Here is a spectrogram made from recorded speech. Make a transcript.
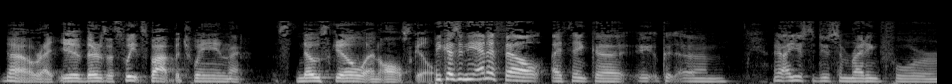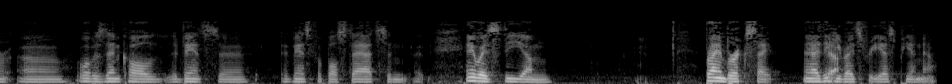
No, right. You, there's a sweet spot between Right. no skill and all skill. because in the NFL, I think uh, could, um, I used to do some writing for uh, what was then called Advanced uh, Advanced Football Stats, and uh, anyways, the um, Brian Burke's site, and I think he writes for ESPN now.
